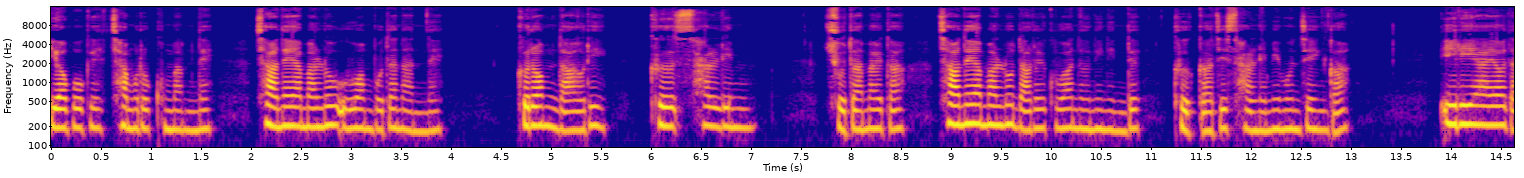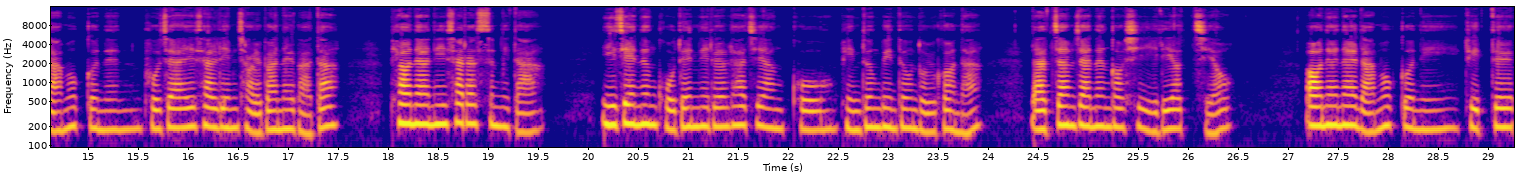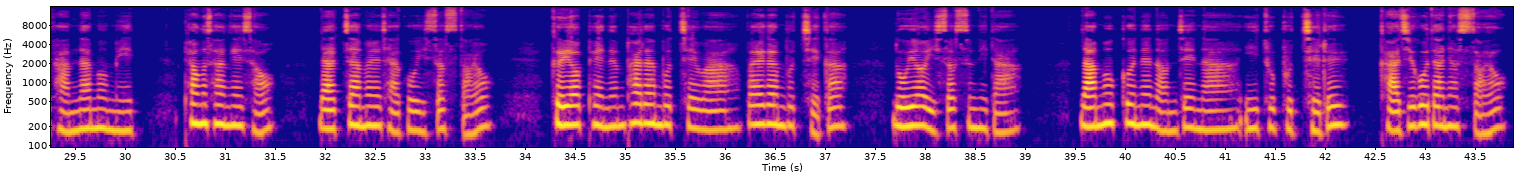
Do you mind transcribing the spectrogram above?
여보게 참으로 고맙네. 자네야말로 의원보다 낫네. 그럼 나으리 그 살림 주다 말다 자네야말로 나를 구한 은인인데 그까지 살림이 문제인가? 이리하여 나무꾼은 부자의 살림 절반을 받아 편안히 살았습니다. 이제는 고된 일을 하지 않고 빈둥빈둥 놀거나 낮잠 자는 것이 일이었지요. 어느 날 나무꾼이 뒤뜰 감나무 밑 평상에서 낮잠을 자고 있었어요. 그 옆에는 파란 부채와 빨간 부채가 놓여 있었습니다. 나무꾼은 언제나 이 두 부채를 가지고 다녔어요.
